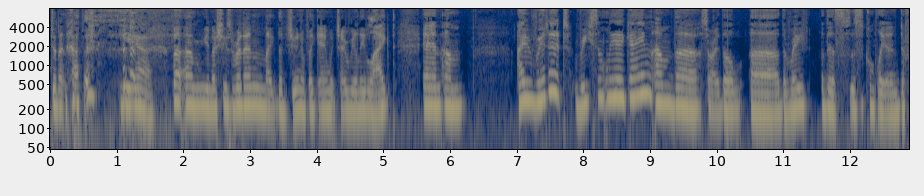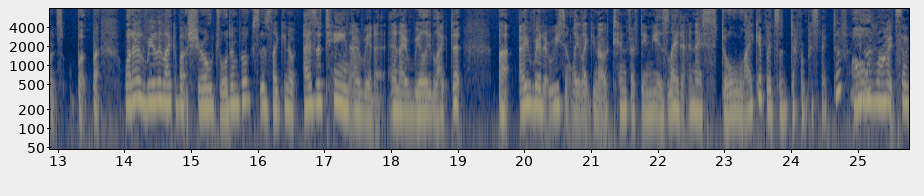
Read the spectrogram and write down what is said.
didn't happen. Yeah. but um, you know, she's written like the Juniper game, which I really liked, and um. I read it recently again. Um, the sorry, the uh, the rage. This this is completely a different book, but what I really like about Sherryl Jordan books is like you know, as a teen, I read it and I really liked it. But I read it recently, like you know, 10, 15 years later, and I still like it, but it's a different perspective. Oh know? right, so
